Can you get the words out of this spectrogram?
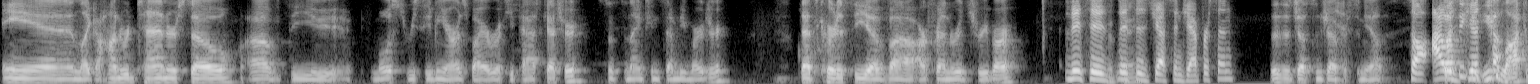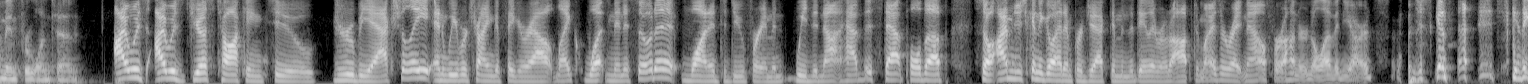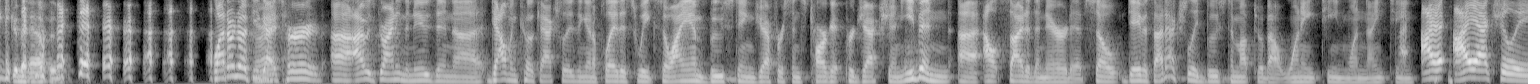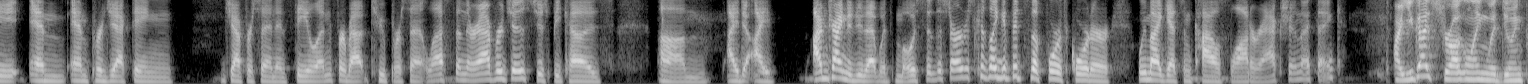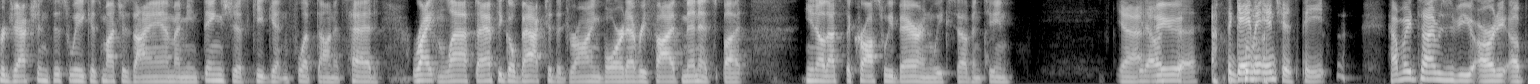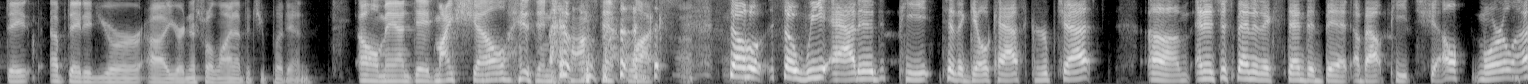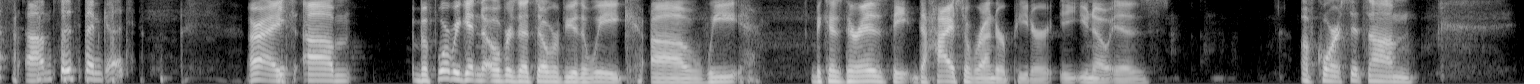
and like 110 or so of the most receiving yards by a rookie pass catcher since the 1970 merger. That's courtesy of uh, our friend Rich Hribar. This is okay. this is Justin Jefferson. This is Justin Jefferson. Yep. So I was I just you, you can lock him in for 110. I was I was just talking to Drewby actually, and we were trying to figure out like what Minnesota wanted to do for him, and we did not have this stat pulled up. So I'm just gonna go ahead and project him in the Daily Roto Optimizer right now for 111 yards. I'm just gonna just gonna it's get gonna happen. right there. Well, I don't know if you All guys right. heard. Uh, I was grinding the news, and uh, Dalvin Cook actually isn't going to play this week, so I am boosting Jefferson's target projection, even uh, outside of the narrative. So, Davis, I'd actually boost him up to about 118, 119. I, I actually am am projecting Jefferson and Thielen for about two percent less than their averages, just because um, I, I I'm trying to do that with most of the starters because, like, if it's the fourth quarter, we might get some Kyle Sloter action. I think. Are you guys struggling with doing projections this week as much as I am? I mean, things just keep getting flipped on its head right and left. I have to go back to the drawing board every five minutes, but you know, that's the cross we bear in week 17. Yeah. You know, it's, I, a, it's a game of inches, Pete. How many times have you already update updated your uh, your initial lineup that you put in? Oh man, Dave, my shell is in constant flux. So so we added Pete to the Gilcast group chat um, and it's just been an extended bit about Pete's shell, more or less. Um, so it's been good. All right. Um, before we get into Overzet's overview of the week, uh, we because there is the the highest over under Peter, you know, is of course it's um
